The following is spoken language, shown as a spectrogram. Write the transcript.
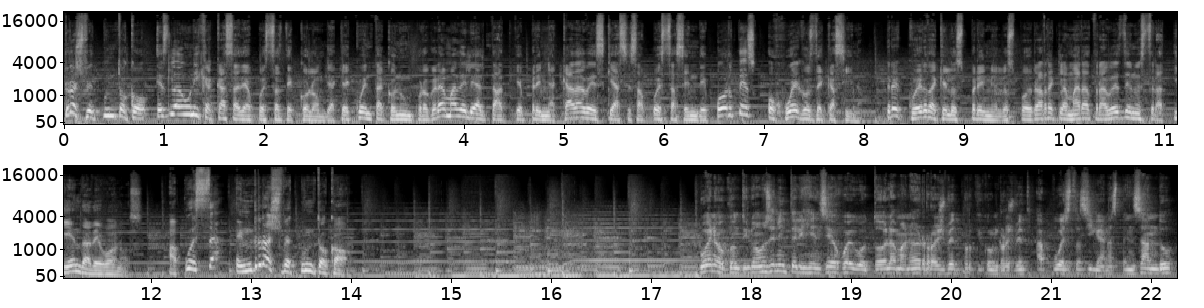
Rushbet.co es la única casa de apuestas de Colombia que cuenta con un programa de lealtad que premia cada vez que haces apuestas en deportes o juegos de casino. Recuerda que los premios los podrás reclamar a través de nuestra tienda de bonos. Apuesta en Rushbet.co. Bueno, continuamos en inteligencia de juego, toda la mano de Rushbet porque con Rushbet apuestas y ganas pensando.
